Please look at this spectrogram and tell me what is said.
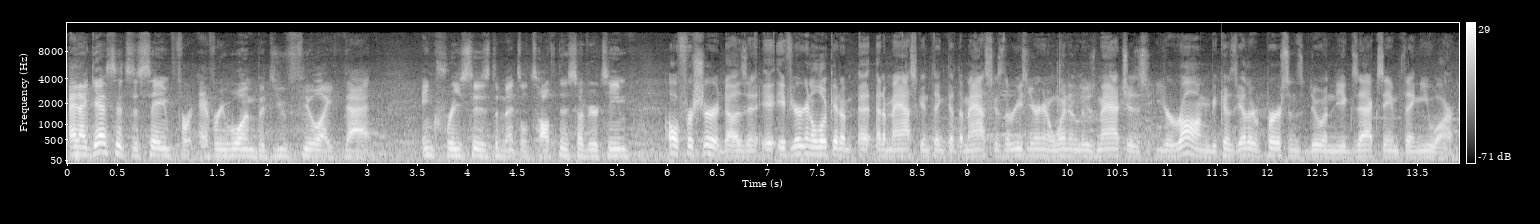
And I guess it's the same for everyone, but do you feel like that increases the mental toughness of your team? Oh, for sure it does. If you're going to look at a, at a mask and think that the mask is the reason you're going to win and lose matches, you're wrong because the other person's doing the exact same thing you are.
